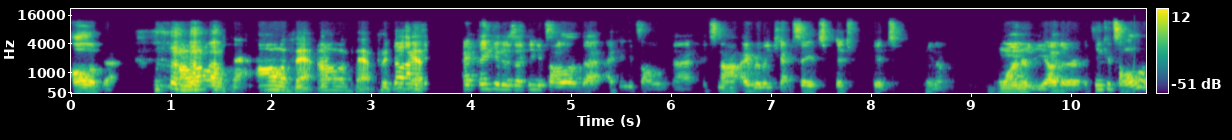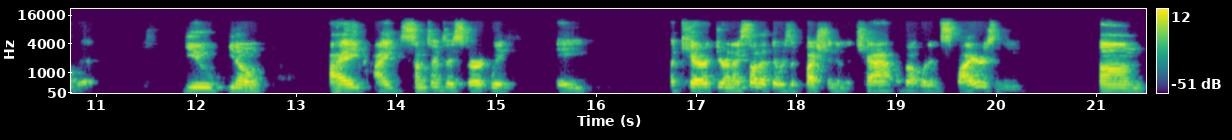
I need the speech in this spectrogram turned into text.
all of that. oh, all of that, all of that, all of that put no, together. I think, I think it is. I think it's all of that. I think it's all of that. It's not. I really can't say it's it's it's you know one or the other. I think it's all of it. You you know, I I sometimes I start with a a character, and I saw that there was a question in the chat about what inspires me. Um,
